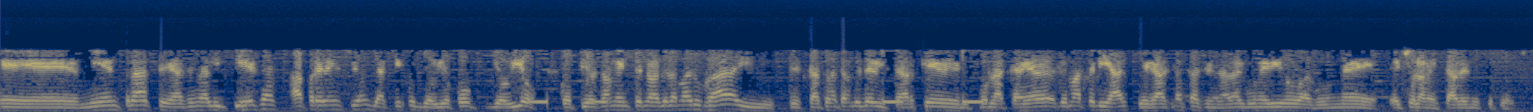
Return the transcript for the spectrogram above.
eh, mientras se hacen las limpiezas a prevención ya que pues, llovió, llovió copiosamente en de la madrugada y se está tratando de evitar que por la caída de material llegase a ocasionar algún herido o algún eh, hecho lamentable en este punto.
